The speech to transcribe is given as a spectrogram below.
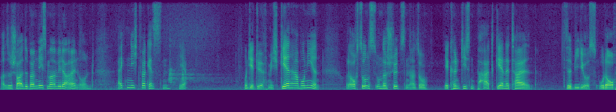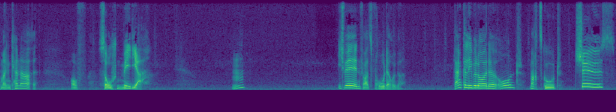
Also schaltet beim nächsten Mal wieder ein und liken nicht vergessen, ja. Und ihr dürft mich gerne abonnieren oder auch sonst unterstützen. Also ihr könnt diesen Part gerne teilen diese Videos oder auch meinen Kanal auf Social Media. Hm? Ich wäre jedenfalls froh darüber. Danke, liebe Leute, und macht's gut. Tschüss.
